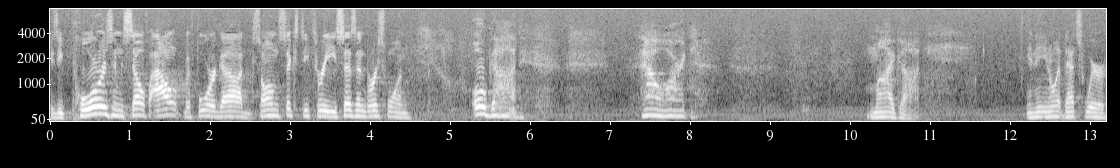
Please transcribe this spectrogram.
as he pours himself out before God. Psalm 63 he says in verse 1 O God, thou art my God. And you know what? That's where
